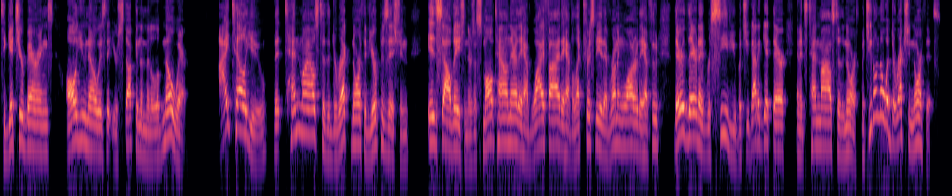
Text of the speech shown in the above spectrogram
to get your bearings. All you know is that you're stuck in the middle of nowhere. I tell you that 10 miles to the direct north of your position is salvation. There's a small town there. They have Wi-Fi. They have electricity. They have running water. They have food. They're there to receive you, but you got to get there, and it's 10 miles to the north. But you don't know what direction north is.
